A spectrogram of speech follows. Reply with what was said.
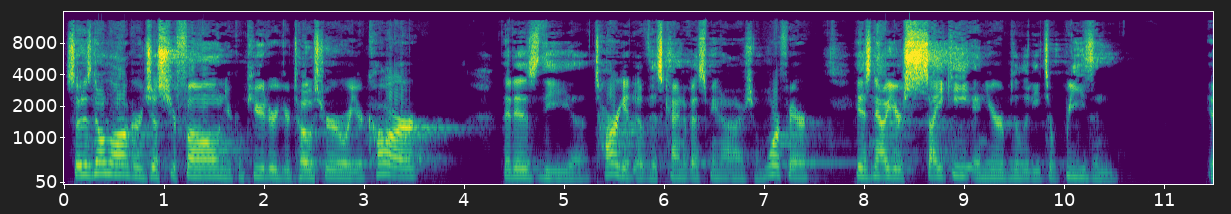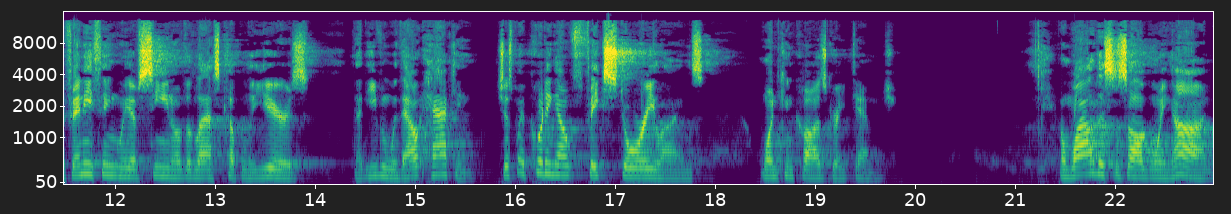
So it is no longer just your phone, your computer, your toaster, or your car that is the uh, target of this kind of espionage and warfare It is now your psyche and your ability to reason. If anything, we have seen over the last couple of years that even without hacking, just by putting out fake storylines, one can cause great damage. And while this is all going on,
